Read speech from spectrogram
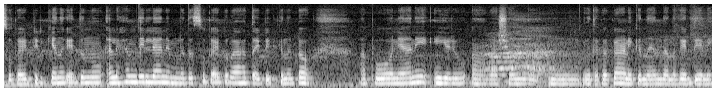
സുഖമായിട്ടിരിക്കുകയെന്ന് കരുതുന്നു. അലഹമില്ല നമ്മളിത് സുഖമായിട്ട് റാഹത്തായിട്ടിരിക്കുന്നു കേട്ടോ അപ്പോൾ ഞാൻ ഈ ഒരു ആകാശം ഇതൊക്കെ കാണിക്കുന്നത് എന്താണെന്ന് കരുതിയാലേ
